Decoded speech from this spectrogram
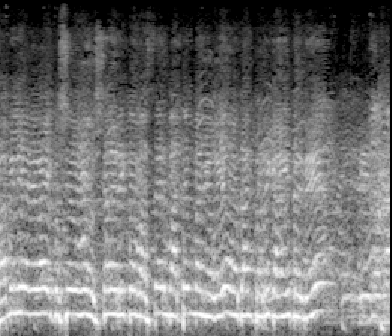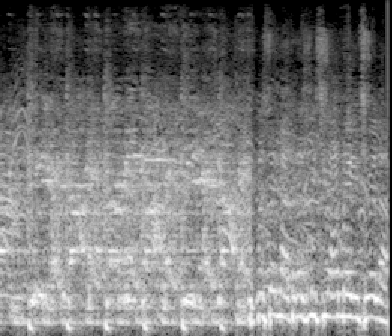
Familia ere bai ikusi dugu Euskal Herriko bazter baten baino gehiagotan korrika egiten, eh? Ikusten da, transmisioa ondo egin zuela.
